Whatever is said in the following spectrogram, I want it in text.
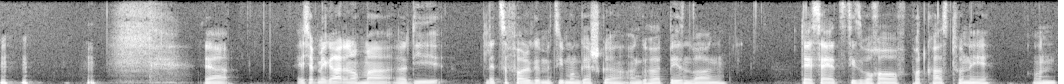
Ja. Ich habe mir gerade noch mal äh, die letzte Folge mit Simon Geschke angehört, Besenwagen. Der ist ja jetzt diese Woche auf Podcast-Tournee und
